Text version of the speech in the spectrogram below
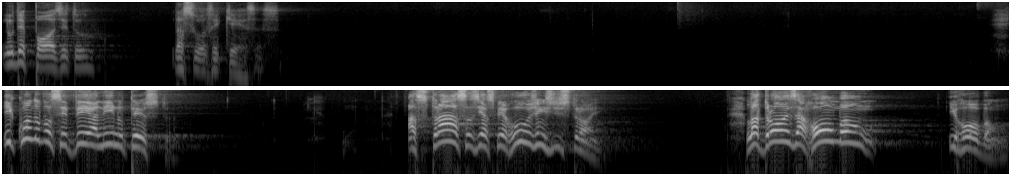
no depósito das suas riquezas. E quando você vê ali no texto, as traças e as ferrugens destroem, ladrões arrombam e roubam.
